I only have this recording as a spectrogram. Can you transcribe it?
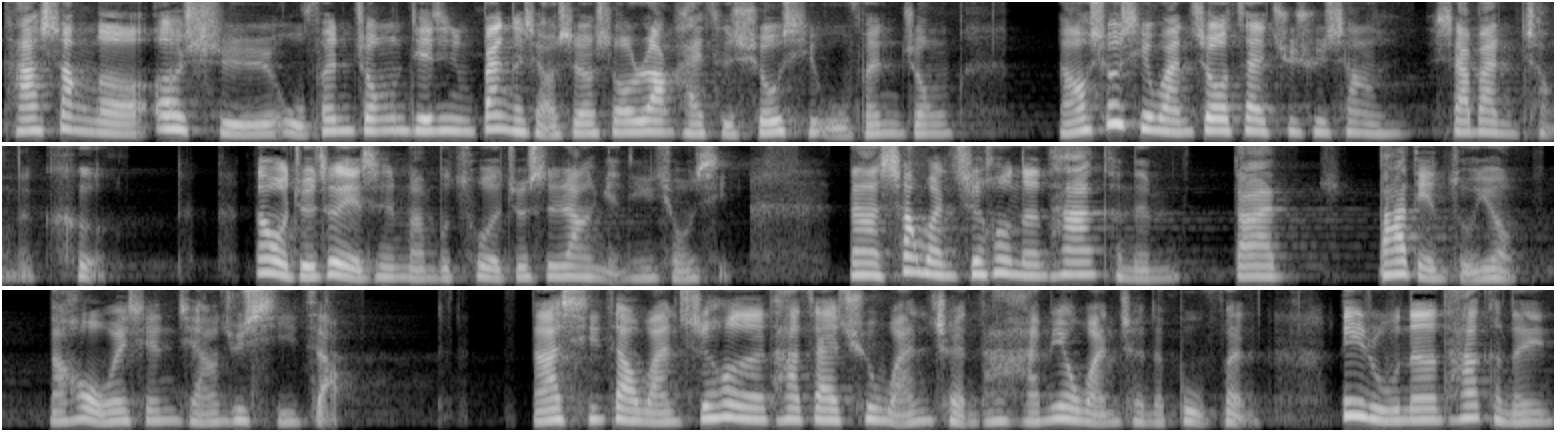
他上了二十五分钟，接近半个小时的时候，让孩子休息五分钟，然后休息完之后再继续上下半场的课。那我觉得这也是蛮不错的，就是让眼睛休息。那上完之后呢，他可能大概八点左右，然后我会先请他去洗澡，然后洗澡完之后呢，他再去完成他还没有完成的部分。例如呢，他可能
